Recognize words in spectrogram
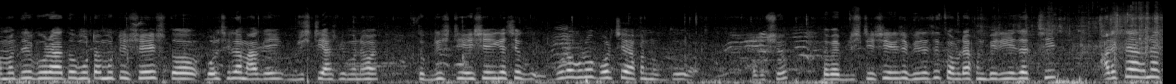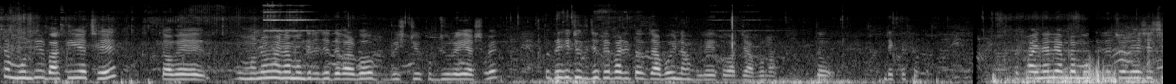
আমাদের ঘোরা তো মোটামুটি শেষ, তো বলছিলাম আগেই বৃষ্টি আসবে মনে হয়। তো বৃষ্টি এসেই গেছে ঘুরো ঘুরো পড়ছে এখন অবশ্য। তবে বৃষ্টি এসে গেছে, ভিজেছে, তো আমরা এখন বেরিয়ে যাচ্ছি। আরেকটা এখনও একটা মন্দির বাকি আছে, তবে মনে হয় না মন্দিরে যেতে পারব, বৃষ্টি খুব জোরেই আসবে। তো দেখি যদি যেতে পারি তো যাবোই, না হলে তো আর যাব না। তো দেখতে তো ফাইনালি আমরা মন্দিরে চলে এসেছি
